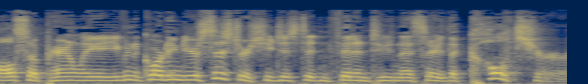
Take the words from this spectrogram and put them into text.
also apparently, even according to your sister, she just didn't fit into necessarily the culture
